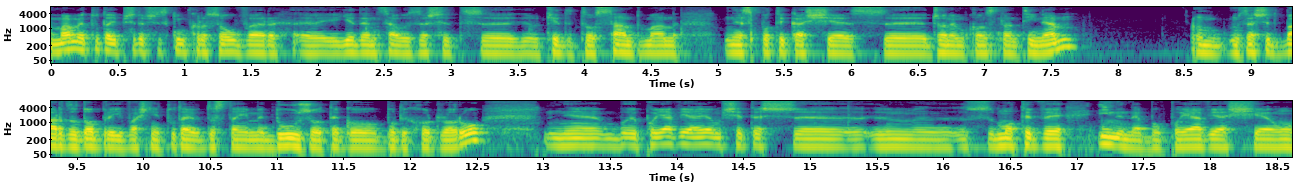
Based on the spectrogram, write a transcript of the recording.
Mamy tutaj przede wszystkim crossover, jeden cały zeszyt, kiedy to Sandman spotyka się z Johnem Konstantinem zeszyt bardzo dobry i właśnie tutaj dostajemy dużo tego body horroru. Pojawiają się też e, motywy inne, bo pojawia się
